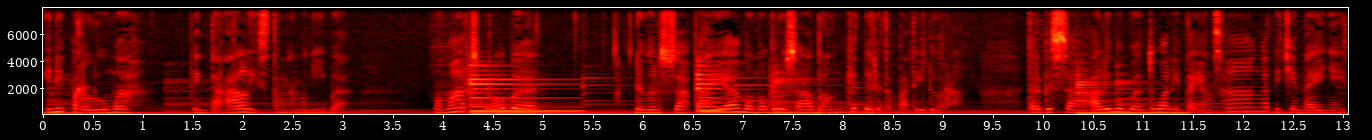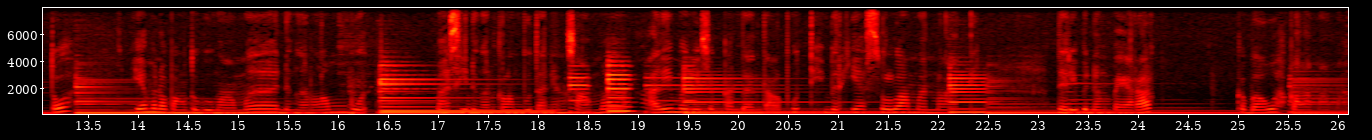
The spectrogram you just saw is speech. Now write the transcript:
ini perlu mah, pinta Ali setengah mengiba. Mama harus berobat. Dengan susah payah, Mama berusaha bangkit dari tempat tidur. Tergesa, Ali membantu wanita yang sangat dicintainya itu ia menopang tubuh Mama dengan lembut. Masih dengan kelembutan yang sama, Ali menyusupkan bantal putih berhias sulaman melati dari benang perak ke bawah kala Mama.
